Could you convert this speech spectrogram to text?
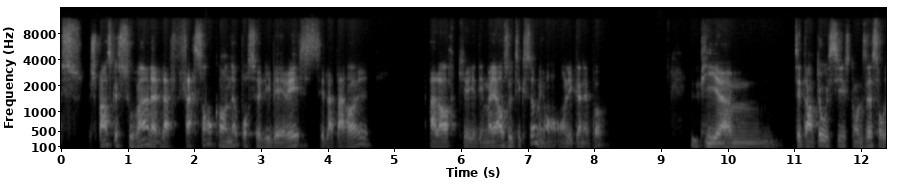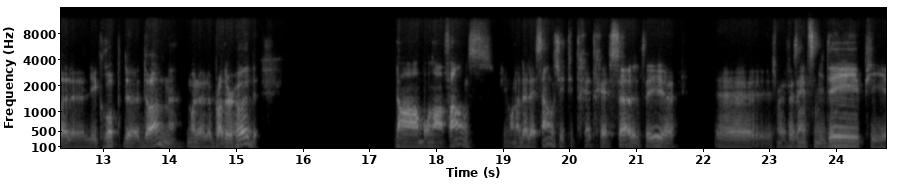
je pense que souvent, la, façon qu'on a pour se libérer, c'est de la parole, alors qu'il y a des meilleurs outils que ça, mais on ne les connaît pas. Puis, mm-hmm. euh, tu sais, tantôt aussi, ce qu'on disait sur les groupes d'hommes, moi, le, Brotherhood, dans mon enfance, puis mon adolescence, j'ai été très, très seul, tu sais. Euh, euh, je me faisais intimider, puis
